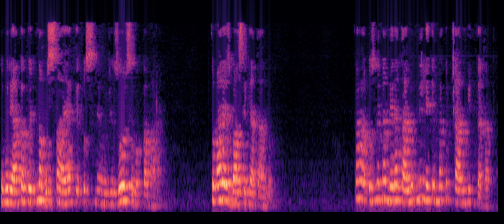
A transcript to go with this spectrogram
تو میرے آقا کو اتنا غصہ آیا کہ اس نے مجھے زور سے مکہ مارا۔ تمہارا اس بات سے کیا تعلق؟ کہا، اس نے کہا، میرا تعلق نہیں، لیکن میں کچھ چھان بین کر رہا تھا،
